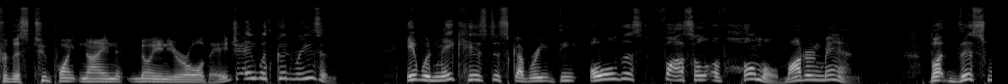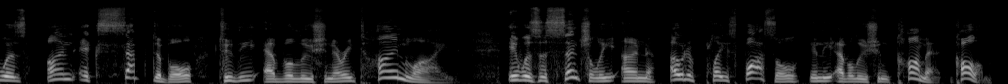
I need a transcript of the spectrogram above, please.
for this 2.9 million year old age, and with good reason. It would make his discovery the oldest fossil of Homo, modern man. But this was unacceptable to the evolutionary timeline. It was essentially an out of place fossil in the evolution comment column.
